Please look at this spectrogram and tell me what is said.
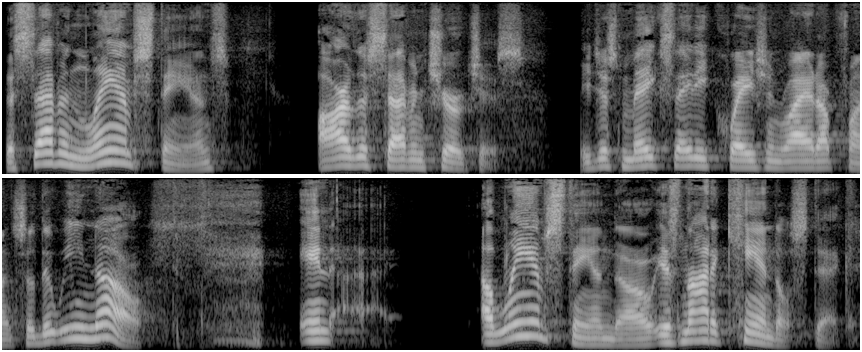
the seven lampstands are the seven churches. He just makes that equation right up front so that we know. And a lampstand, though, is not a candlestick.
